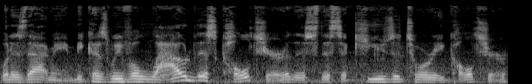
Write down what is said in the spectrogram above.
What does that mean? Because we've allowed this culture this this accusatory culture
